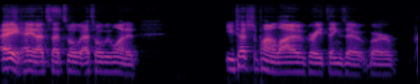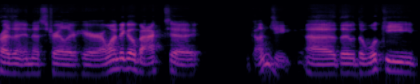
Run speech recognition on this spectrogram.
Hey, impression. hey, that's that's what that's what we wanted. You touched upon a lot of great things that were present in this trailer here. I wanted to go back to Gungi, uh, the the Wookiee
